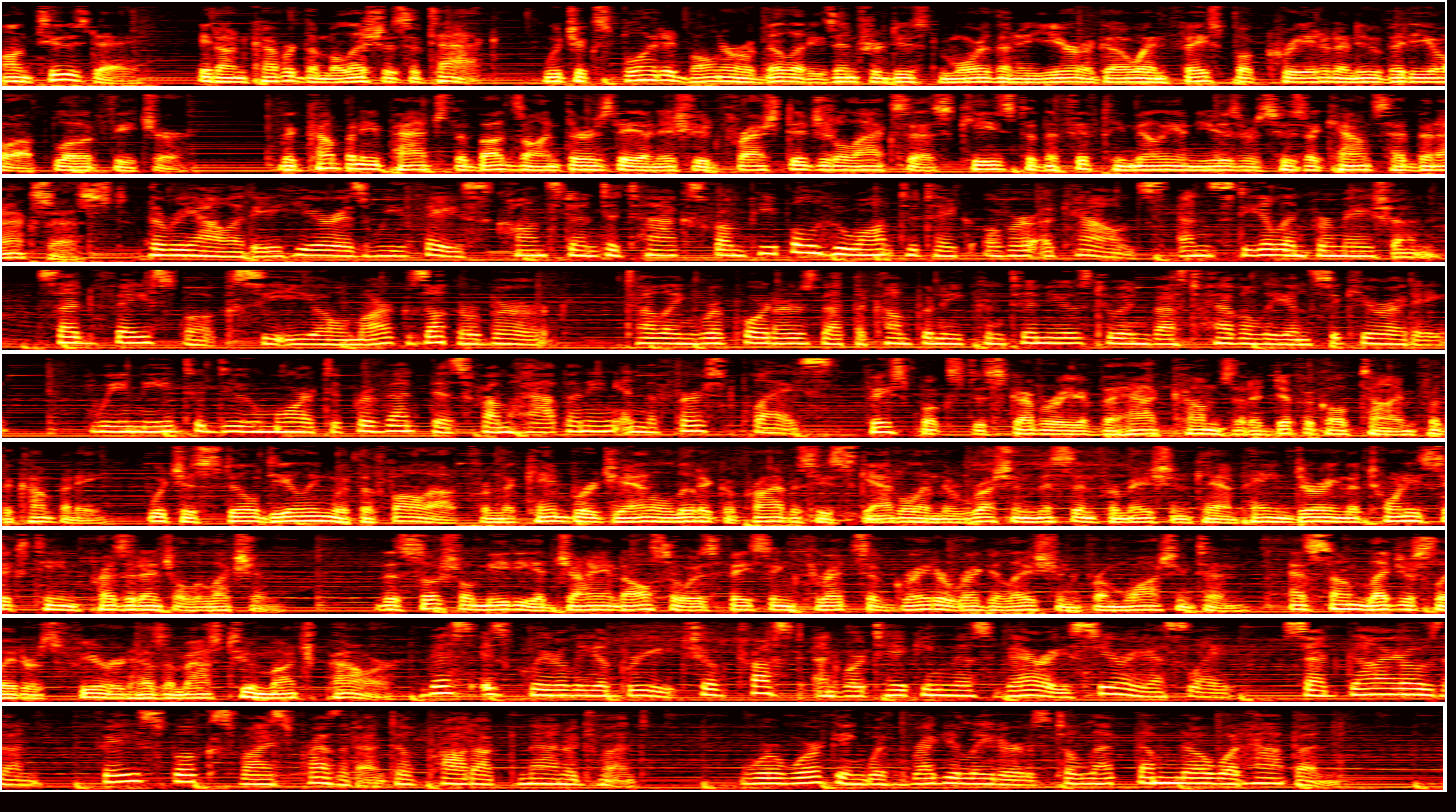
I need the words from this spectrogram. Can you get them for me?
On Tuesday, it uncovered the malicious attack, which exploited vulnerabilities introduced more than a year ago when Facebook created a new video upload feature. The company patched the bugs on Thursday and issued fresh digital access keys to the 50 million users whose accounts had been accessed. The reality here is we face constant attacks from people who want to take over accounts and steal information, said Facebook CEO Mark Zuckerberg, telling reporters that the company continues to invest heavily in security. We need to do more to prevent this from happening in the first place. Facebook's discovery of the hack comes at a difficult time for the company, which is still dealing with the fallout from the Cambridge Analytica privacy scandal and the Russian misinformation campaign during the 2016 presidential election. The social media giant also is facing threats of greater regulation from Washington, as some legislators fear it has amassed too much power. This is clearly a breach of trust and we're taking this very seriously, said Guy Rosen, Facebook's vice president of product management. We're working with regulators to let them know what happened.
